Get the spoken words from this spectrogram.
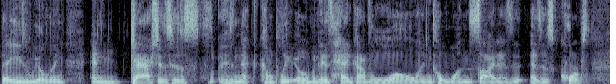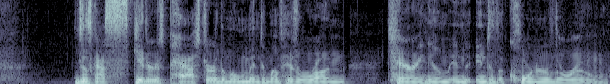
that he's wielding and gashes his his neck completely open, his head kind of lolling to one side as it, as his corpse just kind of skitters past her, the momentum of his run carrying him in, into the corner of the room.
